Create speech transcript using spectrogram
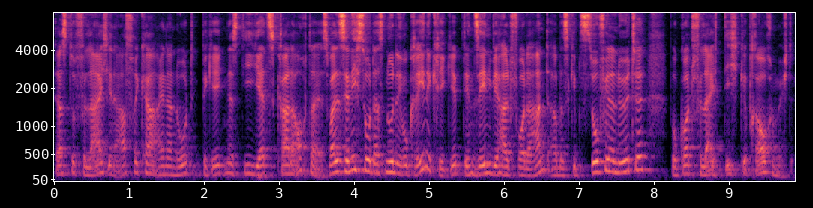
dass du vielleicht in Afrika einer Not begegnest, die jetzt gerade auch da ist. Weil es ist ja nicht so, dass nur den Ukraine-Krieg gibt, den sehen wir halt vor der Hand, aber es gibt so viele Nöte, wo Gott vielleicht dich gebrauchen möchte.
